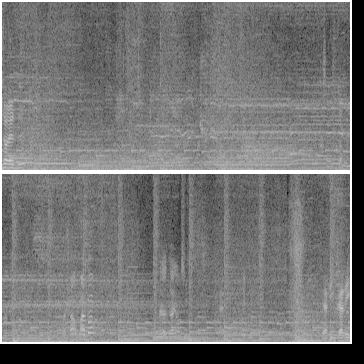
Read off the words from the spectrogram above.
J'aurais dû. Un stun. Le dragon, c'est J'arrive, j'arrive.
